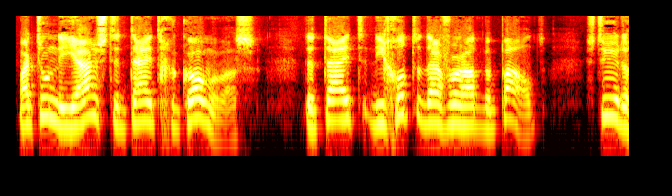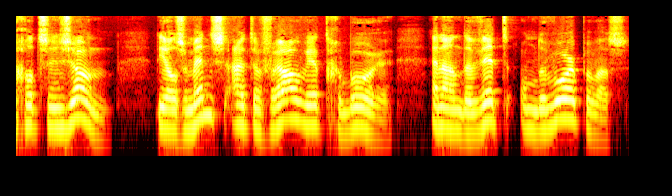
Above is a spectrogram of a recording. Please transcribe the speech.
Maar toen de juiste tijd gekomen was, de tijd die God daarvoor had bepaald, stuurde God zijn zoon, die als mens uit een vrouw werd geboren en aan de wet onderworpen was.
